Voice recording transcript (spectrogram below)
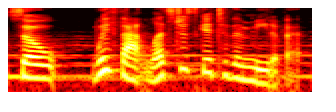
So, with that, let's just get to the meat of it.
